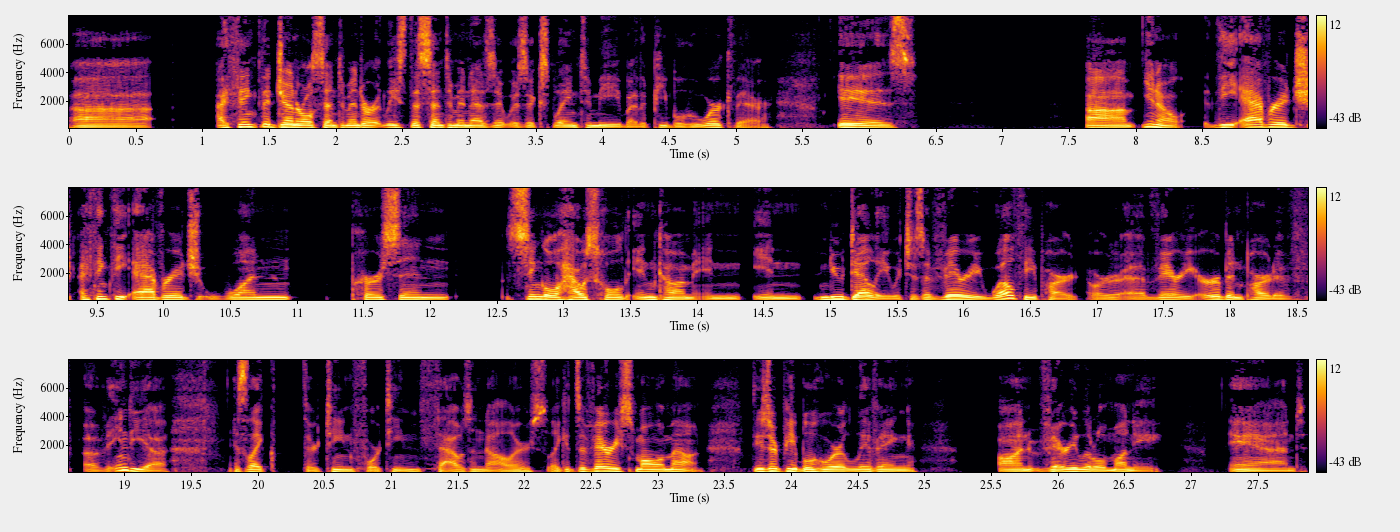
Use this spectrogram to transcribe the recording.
uh, I think the general sentiment, or at least the sentiment as it was explained to me by the people who work there, is, um, you know, the average, I think the average one person single household income in, in New Delhi, which is a very wealthy part or a very urban part of, of India, is like thirteen, fourteen thousand dollars. Like it's a very small amount. These are people who are living on very little money and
